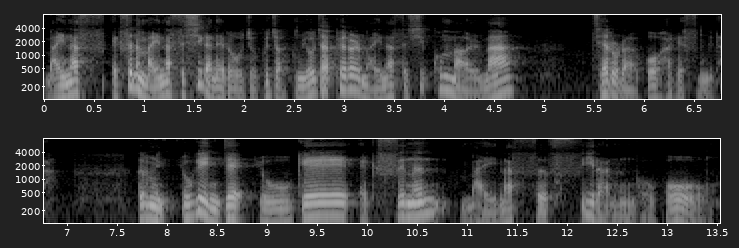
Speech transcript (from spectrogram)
마이너스 x는 마이너스 c가 내려오죠. 그죠? 그럼 요 좌표를 마이너스 c 콤마 얼마 제로라고 하겠습니다. 그러면 요게 이제 요게 x는 마이너스 c라는 거고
